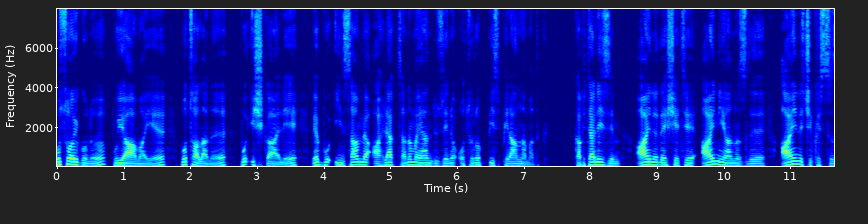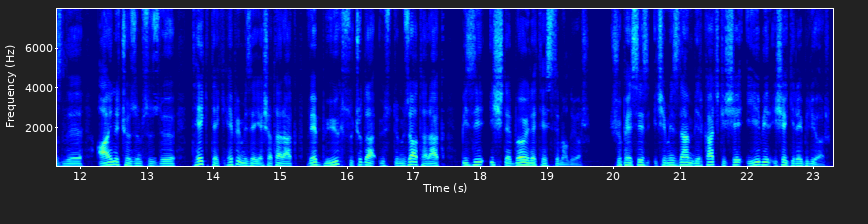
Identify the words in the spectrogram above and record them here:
Bu soygunu, bu yağmayı, bu talanı, bu işgali ve bu insan ve ahlak tanımayan düzeni oturup biz planlamadık. Kapitalizm aynı dehşeti, aynı yalnızlığı, aynı çıkışsızlığı, aynı çözümsüzlüğü tek tek hepimize yaşatarak ve büyük suçu da üstümüze atarak bizi işte böyle teslim alıyor. Şüphesiz içimizden birkaç kişi iyi bir işe girebiliyor,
